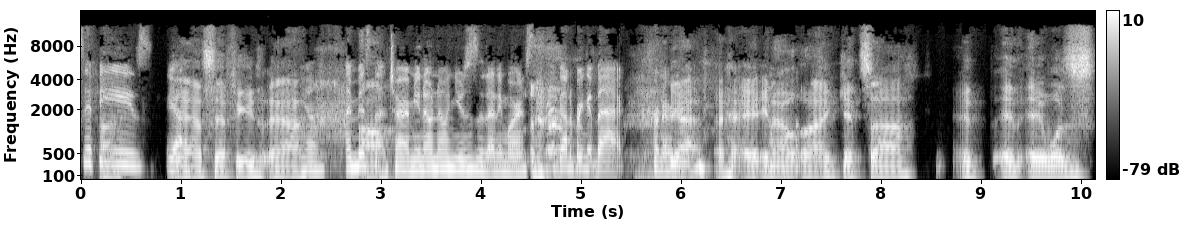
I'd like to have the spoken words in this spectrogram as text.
SIFIs. Uh, yeah. Yeah, SIFIs. Yeah. yeah. I miss uh, that term. You know, no one uses it anymore. So you got to bring it back for no Yeah. you know, like it's, uh, it it it was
